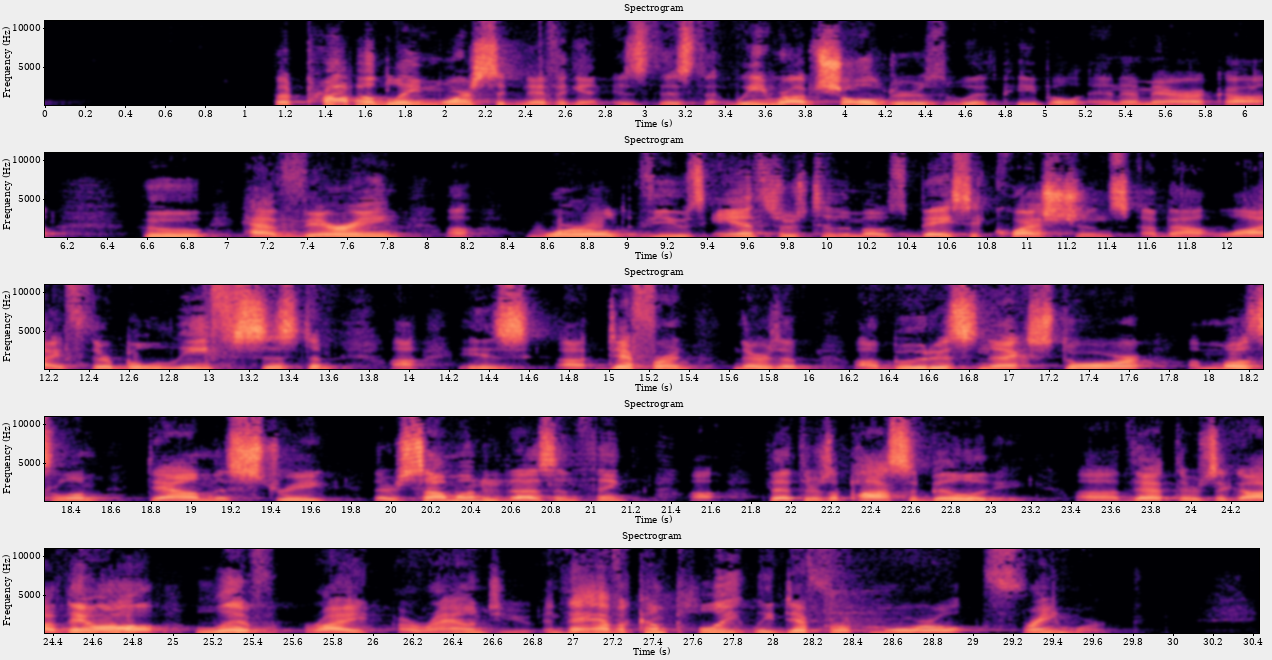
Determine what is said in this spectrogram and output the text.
But probably more significant is this that we rub shoulders with people in America who have varying uh, world views, answers to the most basic questions about life. Their belief system uh, is uh, different. There's a, a, Buddhist next door, a Muslim down the street. There's someone who doesn't think uh, that there's a possibility. Uh, that there's a God. They all live right around you, and they have a completely different moral framework.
